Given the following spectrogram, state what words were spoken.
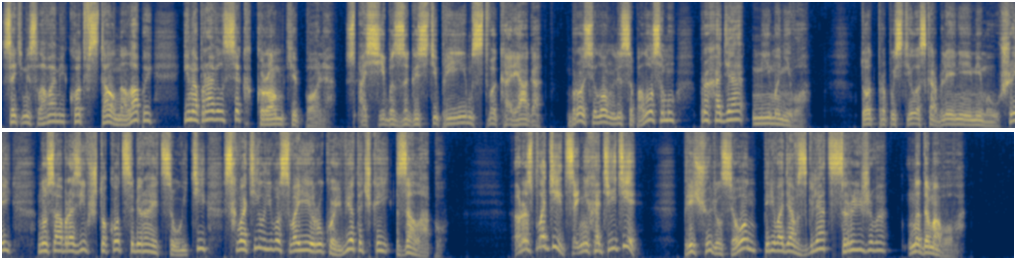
С этими словами кот встал на лапы и направился к кромке поля. «Спасибо за гостеприимство, коряга!» — бросил он лесополосому, проходя мимо него. Тот пропустил оскорбление мимо ушей, но, сообразив, что кот собирается уйти, схватил его своей рукой веточкой за лапу. Расплатиться не хотите?» — прищурился он, переводя взгляд с рыжего на домового.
